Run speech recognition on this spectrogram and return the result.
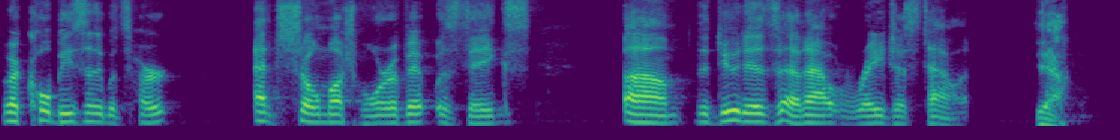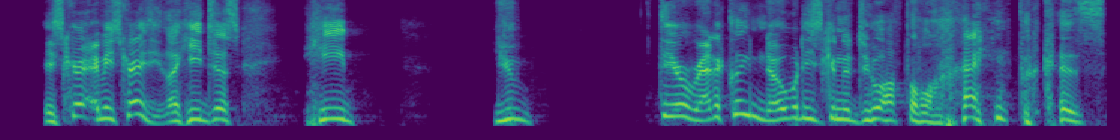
where Cole Beasley was hurt, and so much more of it was Diggs. Um, the dude is an outrageous talent. Yeah, he's crazy. I mean, he's crazy. Like he just he, you theoretically know what he's going to do off the line because.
